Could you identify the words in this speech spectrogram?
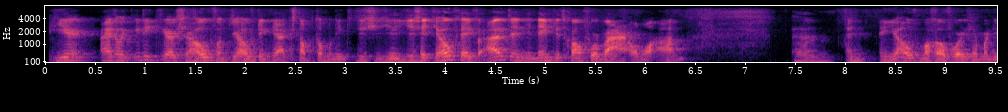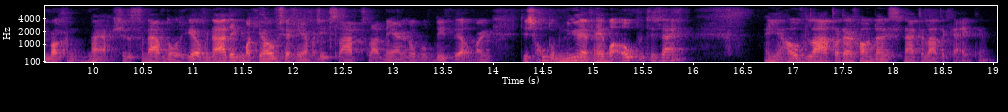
hier eigenlijk iedere keer als je hoofd, want je hoofd denkt, ja, ik snap het allemaal niet. Dus je, je zet je hoofd even uit en je neemt dit gewoon voor waar allemaal aan. Ehm, en, en je hoofd mag over, zeg maar, die mag, nou ja, als je er vanavond nog een keer over nadenkt, mag je hoofd zeggen, ja, maar dit slaat, slaat nergens op, op dit wel. Maar het is goed om nu even helemaal open te zijn. En je hoofd later daar gewoon naar te laten kijken.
